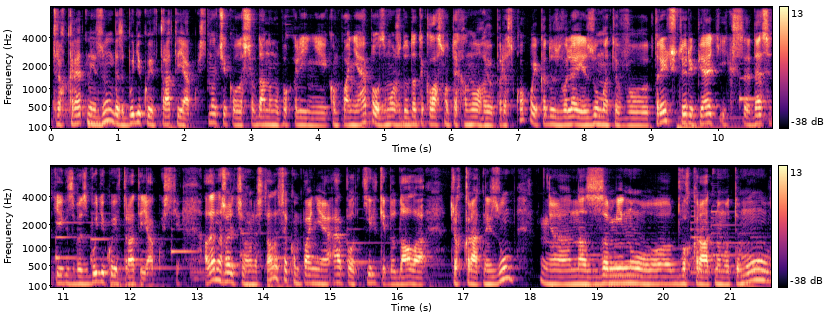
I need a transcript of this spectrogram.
трьохкратний зум без будь-якої втрати якості. Ми очікували, що в даному поколінні компанія Apple зможе додати класну технологію перископу, яка дозволяє зумати в 3, 4, 5 x 10X без будь-якої втрати якості. Але, на жаль, цього не сталося. Компанія Apple тільки додала трьохкратний зум. Е, на заміну двохкратному, тому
